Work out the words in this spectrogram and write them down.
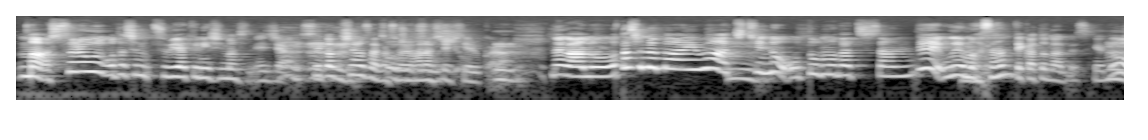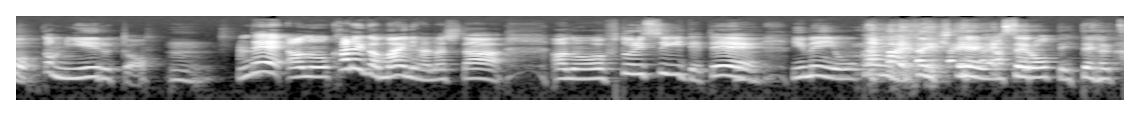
まあそれを私のつぶやきにしますね。じゃあ、うんうんうん。せっかく篠さんがそういう話してるから、うん。なんかあの私の場合は父のお友達さんで、上間さんって方なんですけど、うん。が見えると。うん。であの彼が前に話したあの太りすぎてて、夢におかんが出てきて痩せろって言ったやつ。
